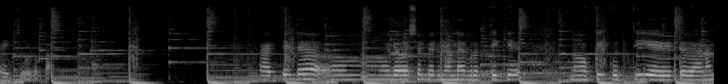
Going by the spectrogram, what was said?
തയ്ച്ചു കൊടുക്കാം. കഴുത്തിന്റെ മൂലവശം വരുന്ന വൃത്തിക്ക് നോക്കി കുത്തി എഴുട്ട് വേണം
